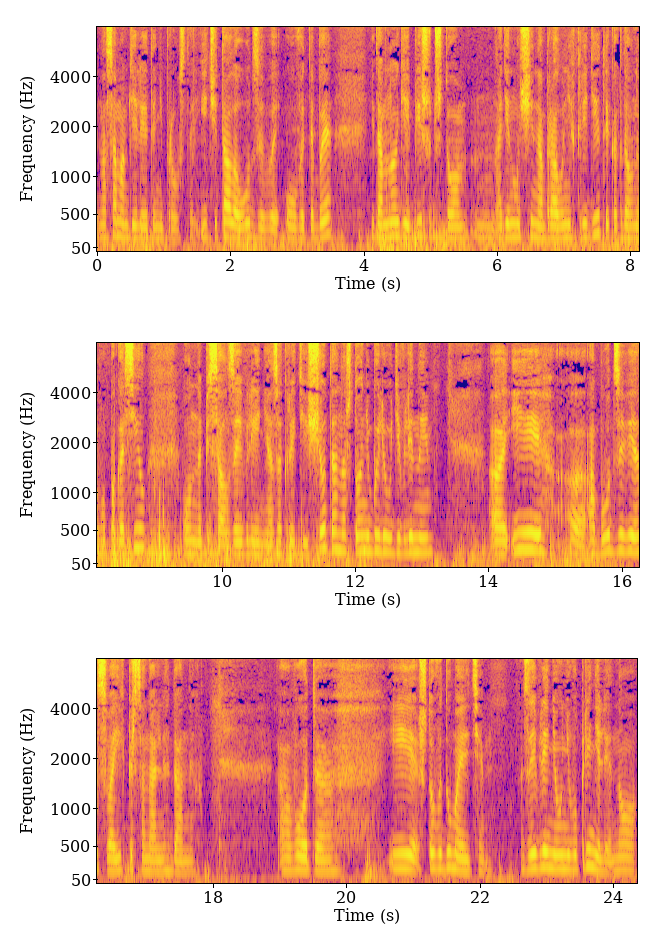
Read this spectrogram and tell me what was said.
На самом деле это непросто. И читала отзывы о ВТБ, и там многие пишут, что один мужчина брал у них кредит, и когда он его погасил, он написал заявление о закрытии счета, на что они были удивлены, а, и об отзыве своих персональных данных. Вот. Э, и что вы думаете? Заявление у него приняли, но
